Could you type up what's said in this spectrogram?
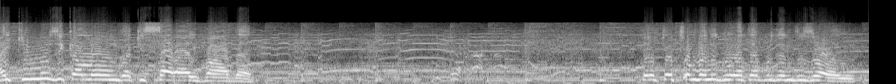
Ai que música longa, que saraivada. Eu tô tomando gol até por dentro dos olhos.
